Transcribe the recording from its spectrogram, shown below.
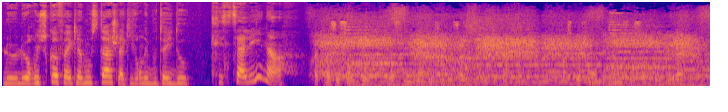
le, le Ruskov avec la moustache, là, qui vend des bouteilles d'eau. Cristalline je sens que dans ce mouvement des Gilets jaunes, c'est des Parce qu'au fond, on est dans une société de.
